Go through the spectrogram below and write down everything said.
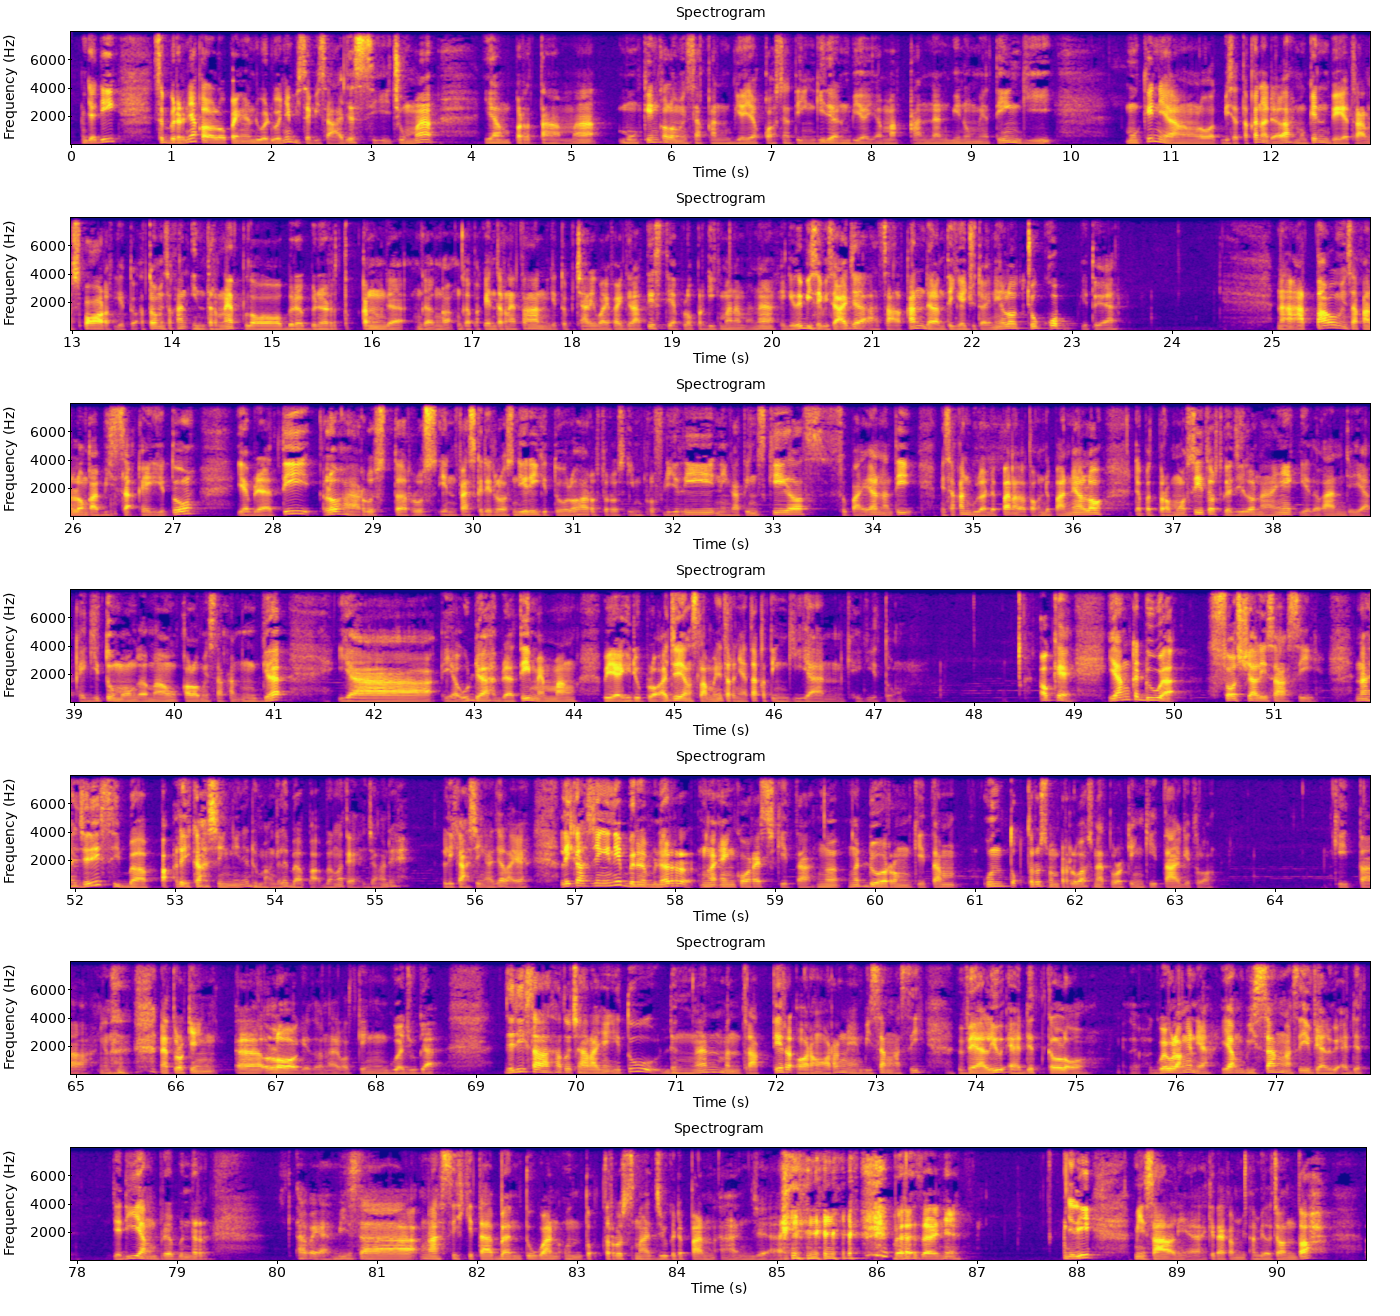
Jadi sebenarnya kalau lo pengen dua-duanya bisa-bisa aja sih. Cuma yang pertama mungkin kalau misalkan biaya kosnya tinggi dan biaya makan dan minumnya tinggi mungkin yang lo bisa tekan adalah mungkin biaya transport gitu. Atau misalkan internet lo bener-bener tekan nggak nggak nggak nggak pakai internetan gitu. Cari wifi gratis tiap lo pergi ke mana-mana. Kayak gitu bisa-bisa aja. Asalkan dalam 3 juta ini lo cukup gitu ya Nah atau misalkan lo nggak bisa kayak gitu, ya berarti lo harus terus invest ke diri lo sendiri gitu. Lo harus terus improve diri, ningkatin skills supaya nanti misalkan bulan depan atau tahun depannya lo dapat promosi terus gaji lo naik gitu kan. Jadi ya kayak gitu mau nggak mau. Kalau misalkan enggak, ya ya udah berarti memang biaya hidup lo aja yang selama ini ternyata ketinggian kayak gitu. Oke, yang kedua sosialisasi. Nah, jadi si Bapak Likasing ini, aduh manggilnya Bapak banget ya, jangan deh. Likasing aja lah ya. Likasing ini bener-bener nge-encourage kita, nge ngedorong kita untuk terus memperluas networking kita gitu loh. Kita, networking uh, lo gitu, networking gue juga. Jadi salah satu caranya itu dengan mentraktir orang-orang yang bisa ngasih value added ke lo. Gitu. Gue ulangin ya, yang bisa ngasih value added. Jadi yang bener-bener apa ya bisa ngasih kita bantuan untuk terus maju ke depan. Anjay. Bahasanya. Jadi misalnya kita akan ambil contoh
